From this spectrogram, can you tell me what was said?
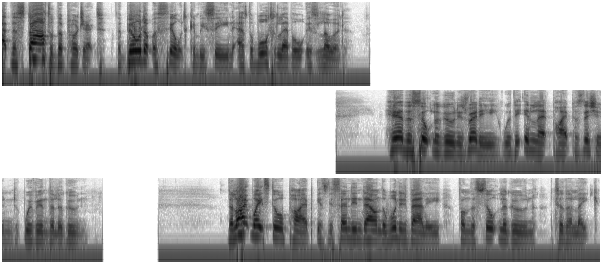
At the start of the project, the build-up of silt can be seen as the water level is lowered. Here the silt lagoon is ready with the inlet pipe positioned within the lagoon. The lightweight steel pipe is descending down the wooded valley from the silt lagoon to the lake.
